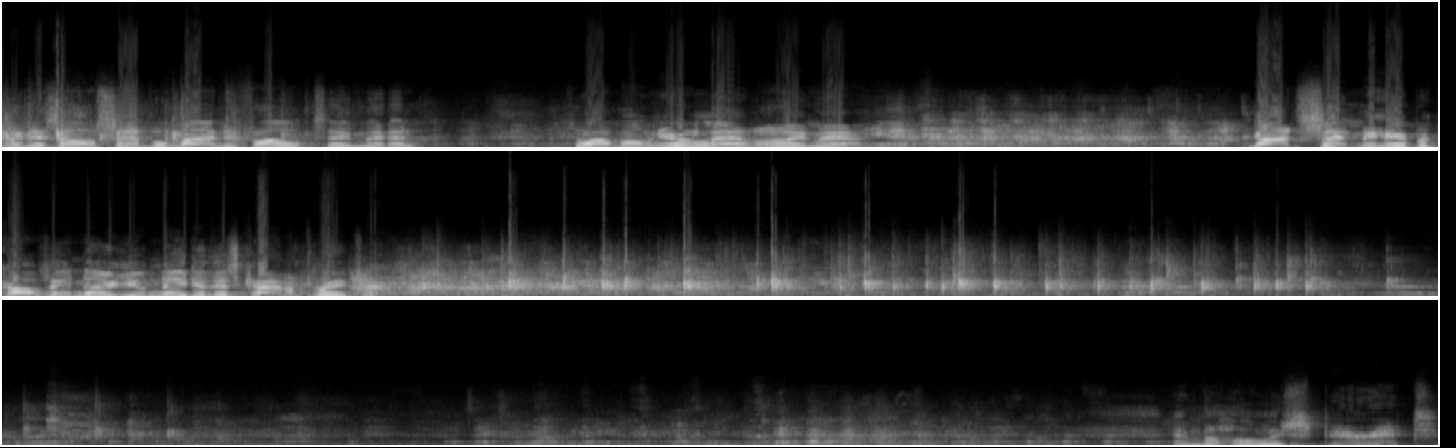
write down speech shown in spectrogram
We're just all simple minded folks, amen. So I'm on your level, amen. God sent me here because He knew you needed this kind of preacher. And the Holy Spirit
